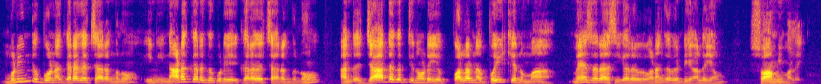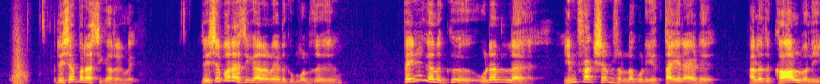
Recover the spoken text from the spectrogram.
முடிந்து போன கிரகச்சாரங்களும் இனி நடக்க இருக்கக்கூடிய கிரகச்சாரங்களும் அந்த ஜாதகத்தினுடைய பலனை பொய்க்கணுமா? மேசராசிக்காரர்கள் வணங்க வேண்டிய ஆலயம் சுவாமி மலை. ரிஷபராசிக்காரர்களே ரிஷபராசிக்காரர்களை எடுக்கும் பொழுது பெண்களுக்கு உடலில் இன்ஃபெக்ஷன் சொல்லக்கூடிய தைராய்டு அல்லது கால் வலி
